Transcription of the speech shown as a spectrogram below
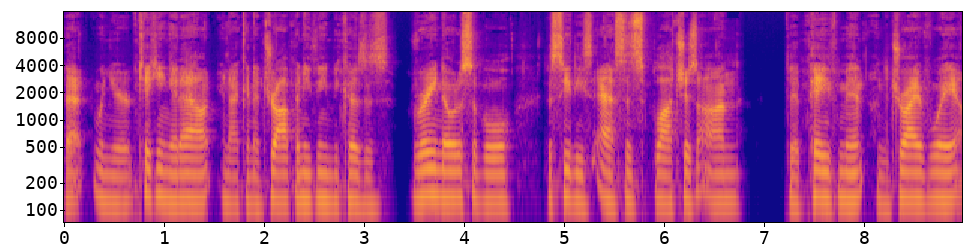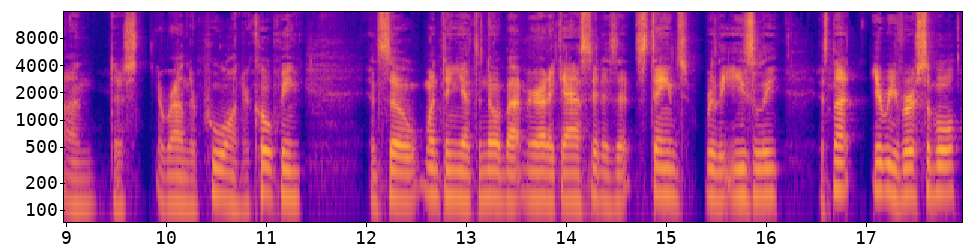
that when you're taking it out, you're not going to drop anything because it's very noticeable to see these acid splotches on the pavement, on the driveway, on the, around their pool, on their coping. And so, one thing you have to know about muriatic acid is that it stains really easily. It's not irreversible.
